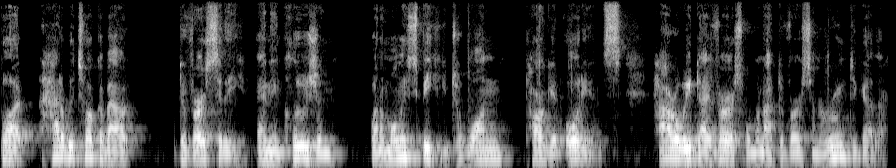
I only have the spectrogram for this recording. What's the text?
But how do we talk about diversity and inclusion when I'm only speaking to one target audience? How are we diverse when we're not diverse in a room together?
